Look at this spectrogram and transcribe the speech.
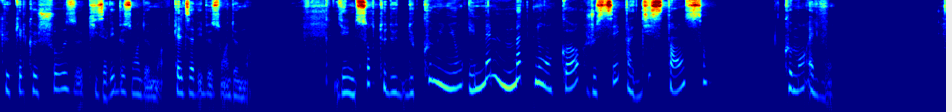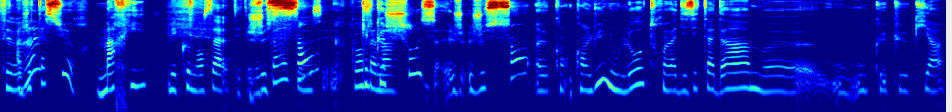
que quelque chose, qu'ils avaient besoin de moi, qu'elles avaient besoin de moi. Il y a une sorte de, de communion, et même maintenant encore, je sais à distance comment elles vont. Ah, je t'assure, Marie, Mais comment ça T'étais Je sens quelque chose, je, je sens euh, quand, quand l'une ou l'autre a des états d'âme euh, ou, que, que qu'il y a,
